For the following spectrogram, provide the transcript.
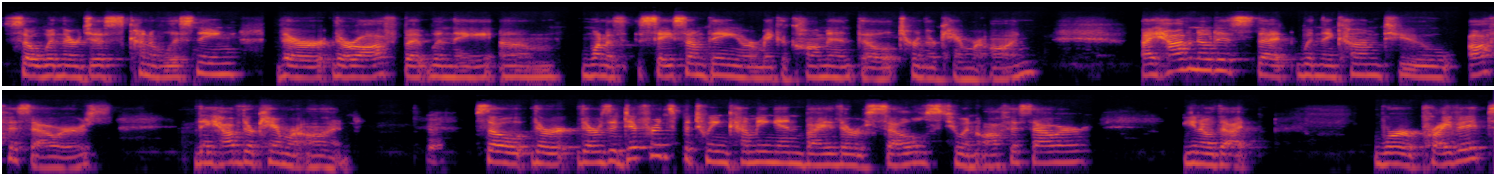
So when they're just kind of listening, they're they're off. But when they um, want to say something or make a comment, they'll turn their camera on. I have noticed that when they come to office hours, they have their camera on. Okay. So there there's a difference between coming in by themselves to an office hour, you know, that we're private.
